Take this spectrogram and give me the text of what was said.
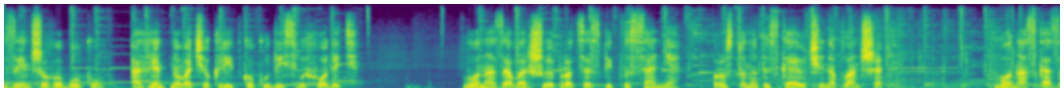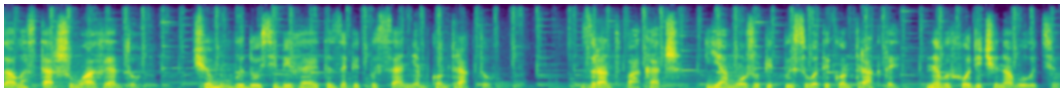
З іншого боку, агент новачок рідко кудись виходить. Вона завершує процес підписання, просто натискаючи на планшет. Вона сказала старшому агенту, чому ви досі бігаєте за підписанням контракту? З Package я можу підписувати контракти, не виходячи на вулицю.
